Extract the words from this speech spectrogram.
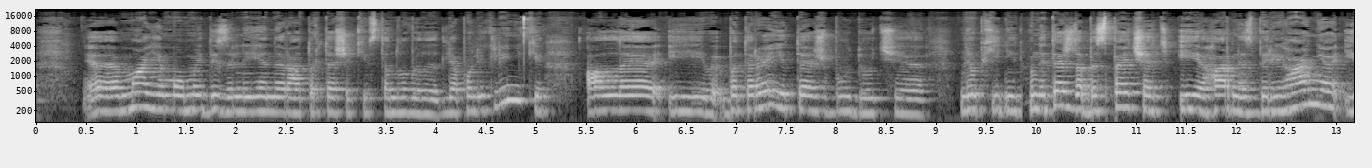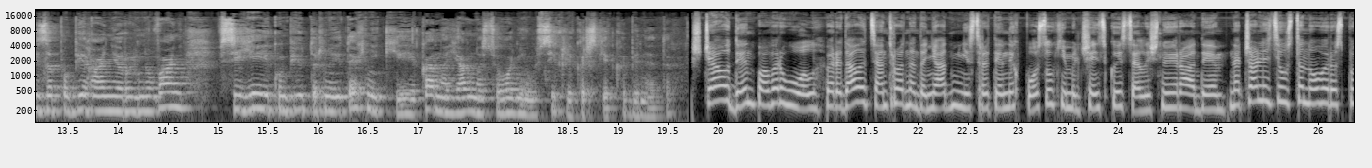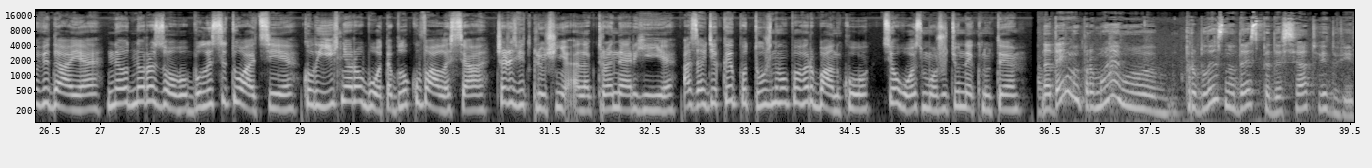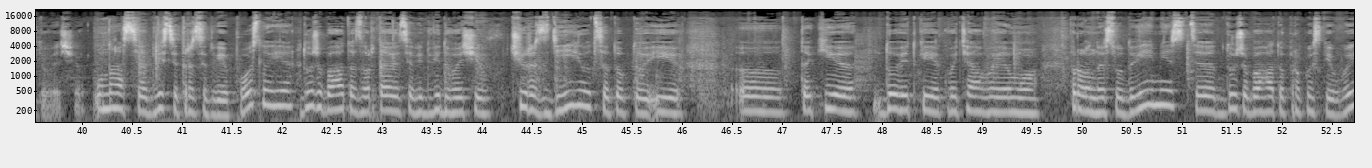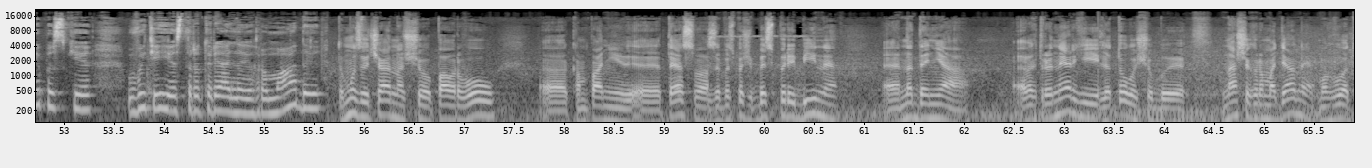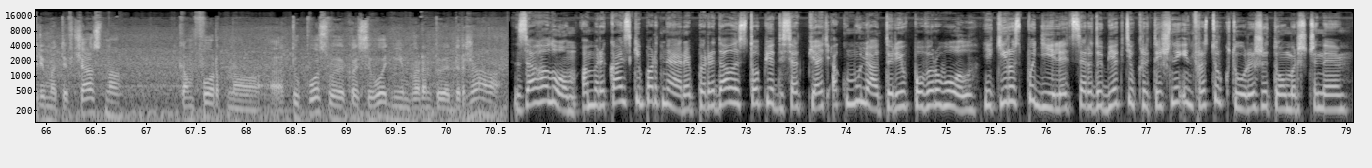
Е, Маємо ми дизельний генератор, теж який встановили для поліклініки, але і батареї теж будуть е, необхідні. Вони теж забезпечать і гарне зберігання, і запобігання руйнувань всієї комп'ютерної техніки, яка наявна сьогодні у всіх лікарських кабінетах. Ще один Powerwall передали центру надання адміністративних послуг Ємельчинської селищної ради. Начальниця установи розповідає, неодноразово були ситуації, коли їхня робота блокувалася через відключення електроенергії. А завдяки потужному повербанку цього зможуть уникнути. На день ми приймаємо приблизно десь 50 відвідувачів. У нас 232 послуги. Дуже багато звертаються відвідувачів через дію. Це тобто і е, такі довідки, як витягуємо про несудимість, е, дуже багато прописки виписки, витяги з територіальної громади. Тому, звичайно, що Powerwall е, компанії Tesla забезпечить безперебійне надання електроенергії для того, щоб наші громадяни могли отримати вчасно, комфортно е, ту послугу, яку сьогодні їм гарантує держава. Загалом американські партнери передали 155 акумуляторів Powerwall, які розподілять серед об'єктів критичної інфраструктури Житомирщини.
